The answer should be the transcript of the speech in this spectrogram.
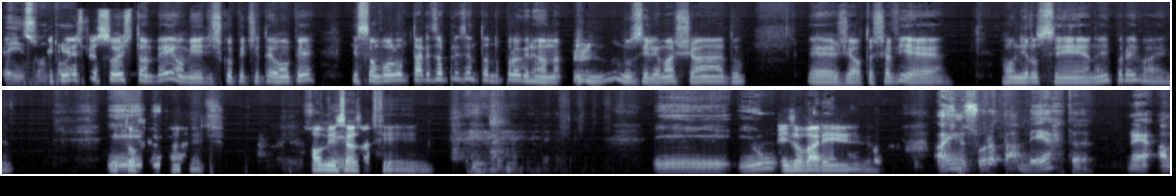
É isso, Antônio. E tem as pessoas também, Almir, desculpe te interromper, que são voluntários apresentando o programa. Lucília Machado, é, Gelta Xavier, Raoni Lucena e por aí vai, né? Vitor Fernandes, Almir César Filho. E, e o. Varenga. A emissora está aberta né, a,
